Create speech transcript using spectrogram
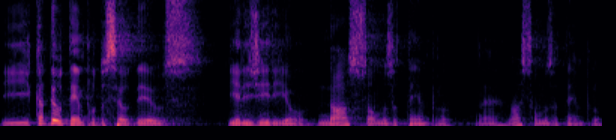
E cadê o templo do seu Deus? E eles diriam: Nós somos o templo, né? Nós somos o templo.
